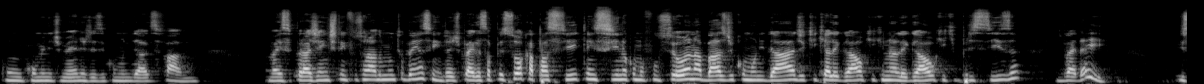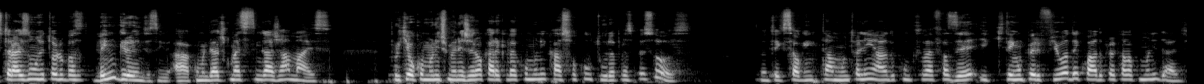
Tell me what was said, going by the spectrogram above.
com community managers e comunidades fazem. Mas para a gente tem funcionado muito bem assim. Então a gente pega essa pessoa, capacita, ensina como funciona, a base de comunidade, o que, que é legal, o que, que não é legal, o que, que precisa, e vai daí. Isso traz um retorno bem grande, assim, a comunidade começa a se engajar mais. Porque o community manager é o cara que vai comunicar a sua cultura para as pessoas. Então tem que ser alguém que está muito alinhado com o que você vai fazer e que tem um perfil adequado para aquela comunidade.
